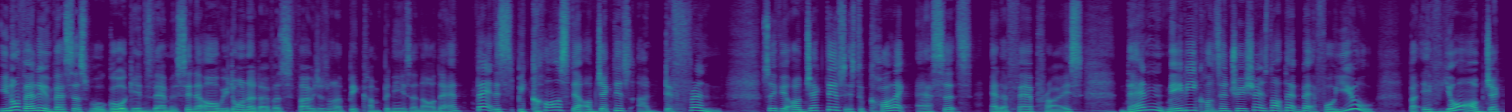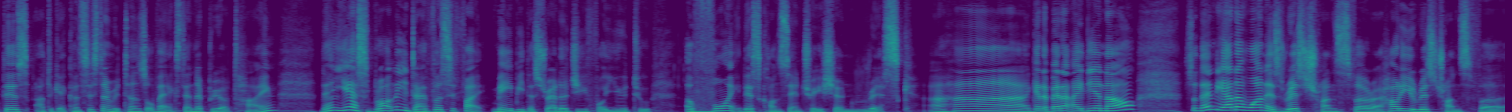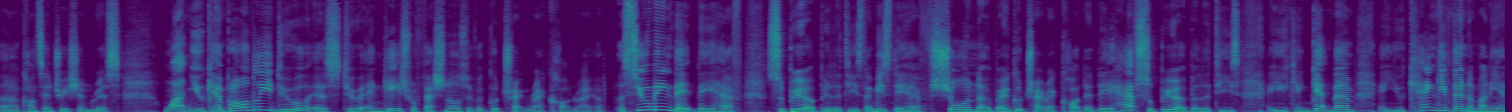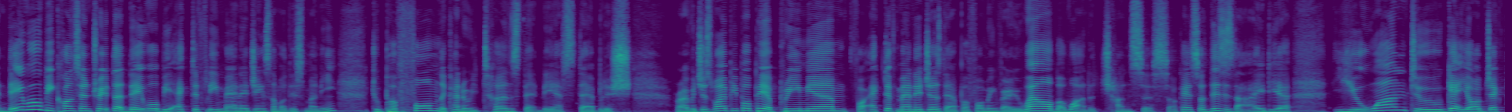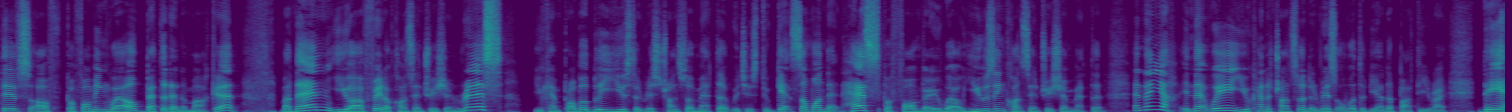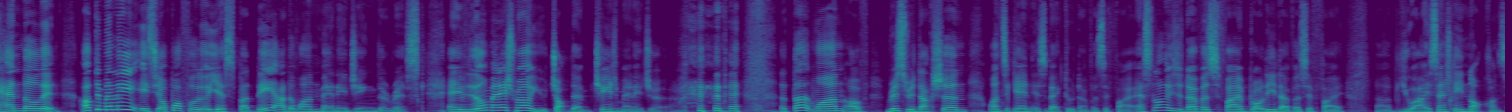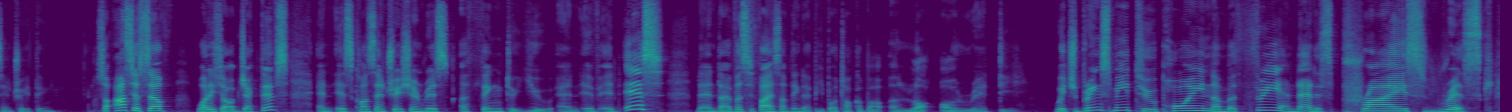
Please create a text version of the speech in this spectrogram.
you know, value investors will go against them and say that, oh, we don't want to diversify, we just want to pick companies and all that. And that is because their objectives are different. So if your objectives is to collect assets at a fair price, then maybe concentration is not that bad for you. But if your objectives are to get consistent returns over an extended period of time, then yes, broadly diversified may be the strategy for you to avoid this concentration risk. Aha, uh-huh. get a better idea now? So then the other one is risk transfer, right? How do you risk transfer uh, concentration risk? What you can probably do is to engage professionals with a good track record, right? Assuming that they have superior abilities, that means they have shown a very good track record, that they have superior abilities, and you can get them and you can give them the money, and they will be concentrated, they will be actively managing some of this money to perform the kind of returns that they establish right? Which is why people pay a premium for active managers that are performing very well, but what are the chances? Okay, so this is the idea. You want to get your objectives of performing well better than the market, but then you are afraid of concentration risk you can probably use the risk transfer method, which is to get someone that has performed very well using concentration method. And then yeah, in that way, you kind of transfer the risk over to the other party, right? They handle it. Ultimately, it's your portfolio, yes, but they are the one managing the risk. And if they don't manage well, you chop them, change manager. the third one of risk reduction, once again, is back to diversify. As long as you diversify, broadly diversify, uh, you are essentially not concentrating. So ask yourself, what is your objectives? And is concentration risk a thing to you? And if it is, then diversify is something that people talk about a lot already. Which brings me to point number three, and that is price risk.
